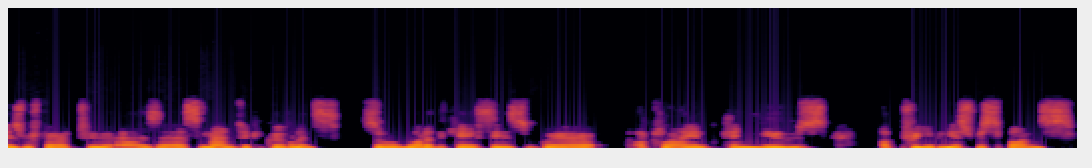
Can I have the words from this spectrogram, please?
is referred to as a semantic equivalence. So what are the cases where a client can use a previous response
